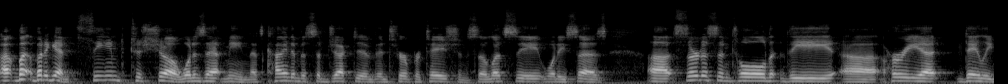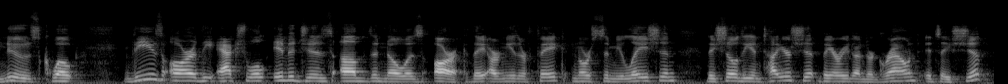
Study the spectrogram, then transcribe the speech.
Uh, but but again, seemed to show. What does that mean? That's kind of a subjective interpretation. So let's see what he says. Uh, told the uh, Hurriyet Daily News, quote, these are the actual images of the Noah's Ark. They are neither fake nor simulation. They show the entire ship buried underground. It's a ship,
